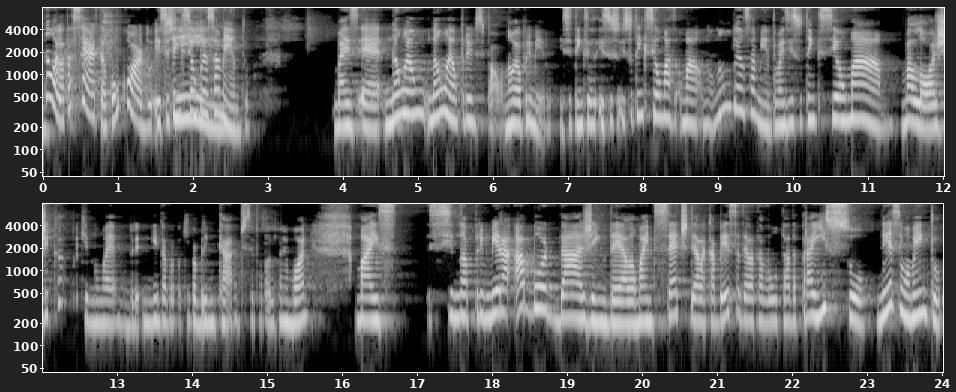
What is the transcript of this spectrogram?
Não, ela tá certa, eu concordo. Esse tem que ser um Sim. pensamento. Mas é, não, é um, não é o principal, não é o primeiro. Esse tem que ser, isso, isso tem que ser uma, uma- Não um pensamento, mas isso tem que ser uma, uma lógica, porque não é. Ninguém tá aqui para brincar de ser fotógrafo newborn. Mas se na primeira abordagem dela, o mindset dela, a cabeça dela tá voltada para isso, nesse momento,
